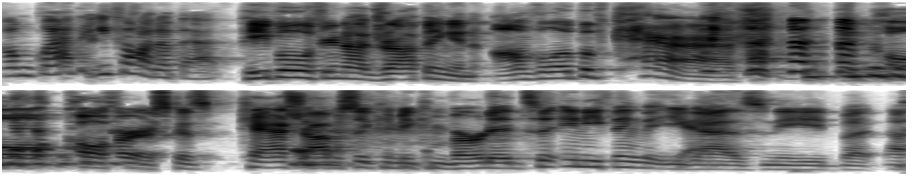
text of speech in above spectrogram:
I'm glad that you thought of that. People, if you're not dropping an envelope of cash, call call first because cash obviously can be converted to anything that you yes. guys need. But uh,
